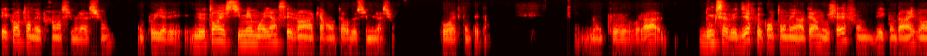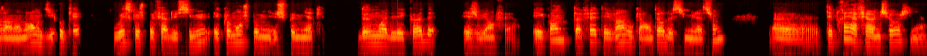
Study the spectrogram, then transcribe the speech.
Et quand on est prêt en simulation, on peut y aller. Le temps estimé moyen, c'est 20 à 40 heures de simulation pour être compétent. Donc euh, voilà. Donc ça veut dire que quand on est interne ou chef et qu'on arrive dans un endroit, on dit OK, où est-ce que je peux faire du simu et comment je peux je peux m'y atteler? Donne-moi des codes et je vais en faire. Et quand tu as fait tes 20 ou 40 heures de simulation, euh, tu es prêt à faire une chirurgie. Hein.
